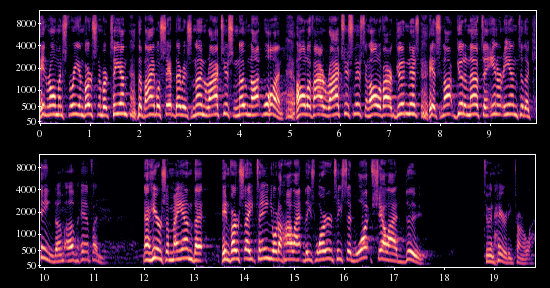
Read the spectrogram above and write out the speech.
In Romans 3 and verse number 10, the Bible said there is none righteous, no not one. All of of our righteousness and all of our goodness, it's not good enough to enter into the kingdom of heaven. Now here's a man that in verse 18, you are to highlight these words. He said, What shall I do to inherit eternal life.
